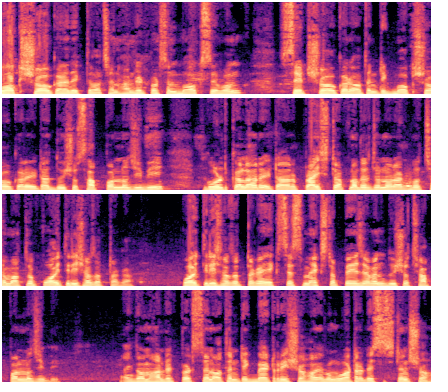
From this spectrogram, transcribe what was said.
box সহকারে দেখতে পাচ্ছেন। হান্ড্রেড পার্সেন্ট বক্স এবং সেট সহকারে অথেন্টিক বক্স সহকারে। এটা দুইশো ছাপ্পান্ন জিবি গোল্ড কালার এটার প্রাইসটা আপনাদের জন্য রাখব হচ্ছে মাত্র পঁয়ত্রিশ হাজার টাকা। পঁয়ত্রিশ হাজার টাকা এক্সেস ম্যাক্সটা পেয়ে যাবেন দুইশো ছাপ্পান্ন জিবি। একদম হান্ড্রেড পার্সেন্ট অথেন্টিক ব্যাটারি সহ এবং ওয়াটার রেসিস্ট্যান্ট সহ।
